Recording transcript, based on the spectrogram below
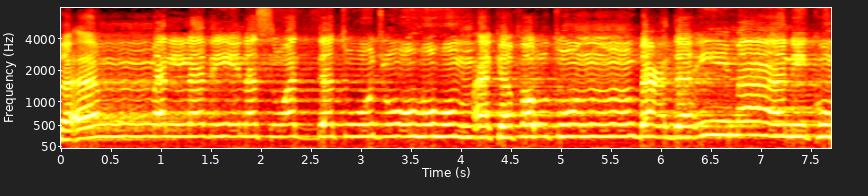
فأما الذين اسودت وجوههم أكفرتم بعد إيمانكم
